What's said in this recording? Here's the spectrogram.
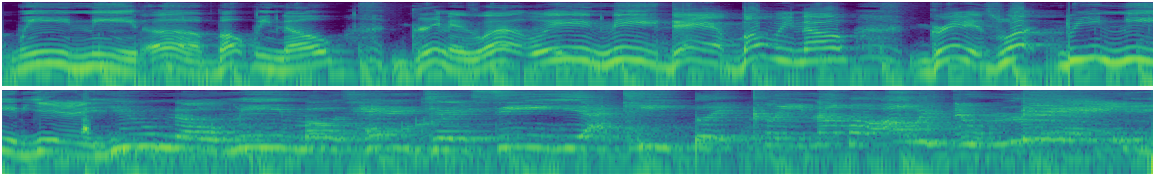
We need, uh, but we know green is what we need. Damn, but we know green is what we need. Yeah, you know me, most hated JC. Yeah, I keep it clean. I'ma always do me.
